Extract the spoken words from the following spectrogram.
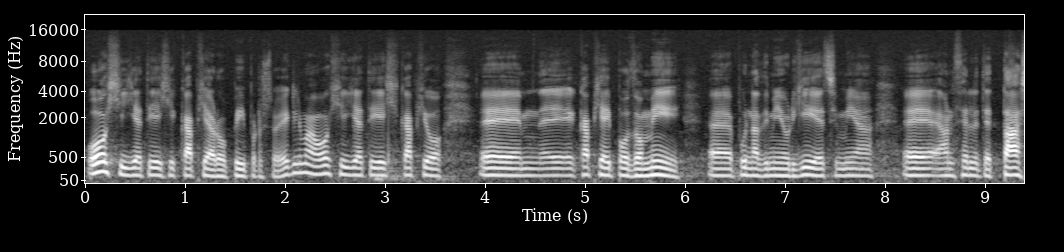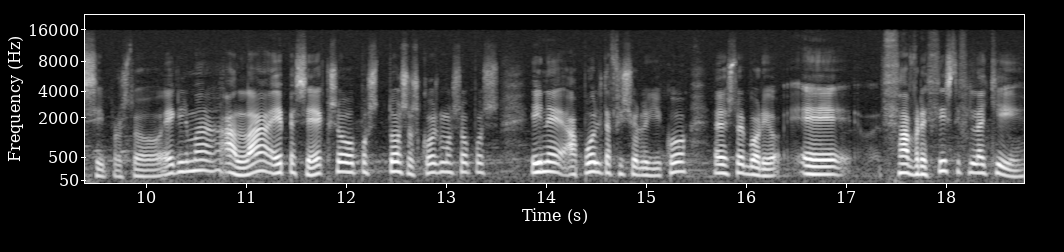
Όχι γιατί έχει κάποια ροπή προς το έγκλημα, όχι γιατί έχει κάποιο, ε, ε, κάποια υποδομή ε, που να δημιουργεί έτσι μια, ε, αν θέλετε, τάση προς το έγκλημα, αλλά έπεσε έξω όπως τόσος κόσμος, όπως είναι απόλυτα φυσιολογικό ε, στο εμπόριο. Ε, θα βρεθεί στη φυλακή.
